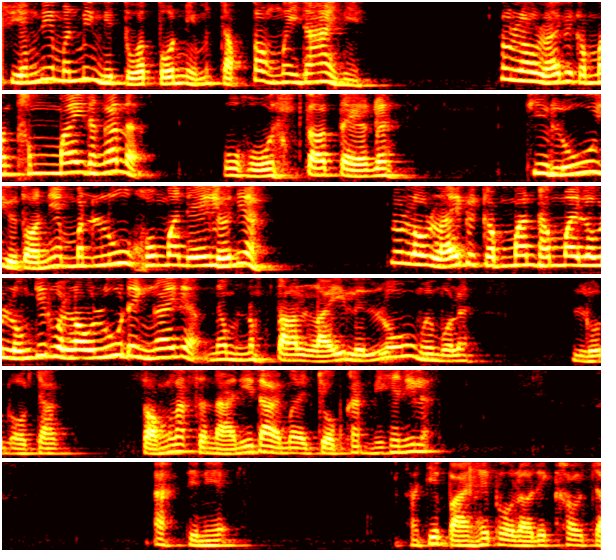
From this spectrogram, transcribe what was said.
เสียงนี่มันไม่มีตัวตนนี่มันจับต้องไม่ได้นี่แล้วเราไหลไปกับมันทำไมทั้งนั้นอะ โอ้โหตาแตกเลย ที่รู้อยู่ตอนนี้มันรู้ของมันเองเหรอเนี่ยแล้วเราไหลไปกับมันทำไมเราหลงยึดว่าเรารู้ได้ไงเนี่ยน้ำน้ำตาไหลเลยโล่งไปหมดเลย หลุดออกจากสองลักษณะนี้ได้เมื่อไรจบกันมีแค่นี้แหละอะทีนี้อธิบายให้พวกเราได้เข้าใจ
